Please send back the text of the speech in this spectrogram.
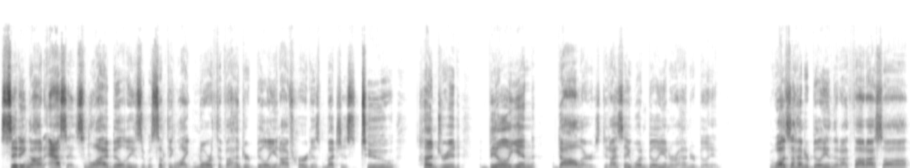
sitting on assets and liabilities that was something like north of 100 billion. I've heard as much as 2 hundred billion dollars. Did I say one billion or a hundred billion? It was a hundred billion that I thought I saw,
